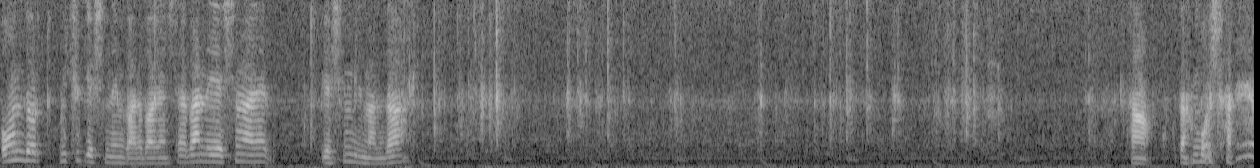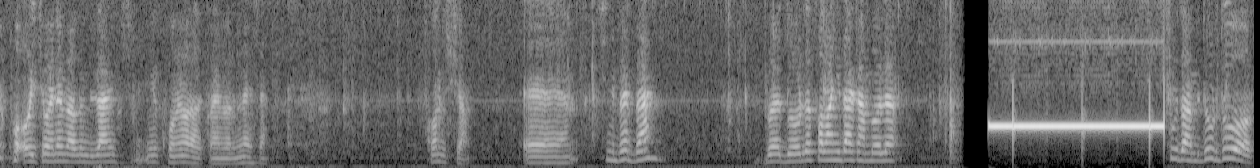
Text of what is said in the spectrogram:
14 buçuk yaşındayım galiba gençler. Ben de yaşım hani yaşımı bilmem daha. Tamam. Tamam boş ver. o hiç oynamayalım. Bizden hiç bir konuya odaklanamıyorum. Neyse. Konuşacağım. Ee, şimdi ben, ben böyle dörde falan giderken böyle şuradan bir dur dur.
